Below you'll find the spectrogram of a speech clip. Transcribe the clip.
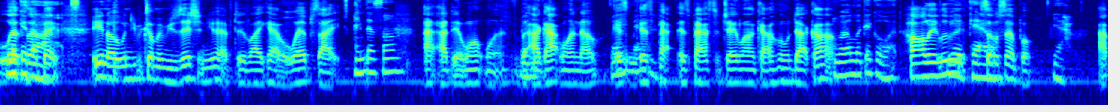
website thing. You know, when you become a musician, you have to like have a website. Ain't that something? I, I didn't want one, but Well, I got one though. It's Amen. it's, pa- it's PastorJaylonCalhoun.com. Well, look at God. Hallelujah. Look, So simple. Yeah. I,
